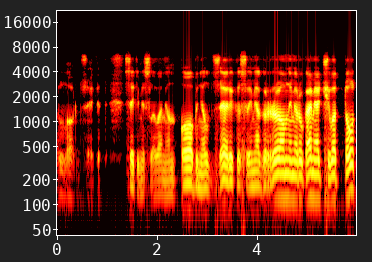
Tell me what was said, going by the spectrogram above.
лорд Джегет". С этими словами он обнял Джерика своими огромными руками, от чего тот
